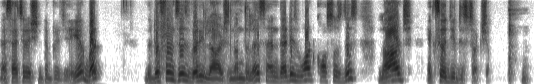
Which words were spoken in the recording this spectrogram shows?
uh, saturation temperature here, but the difference is very large nonetheless and that is what causes this large exergy destruction.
